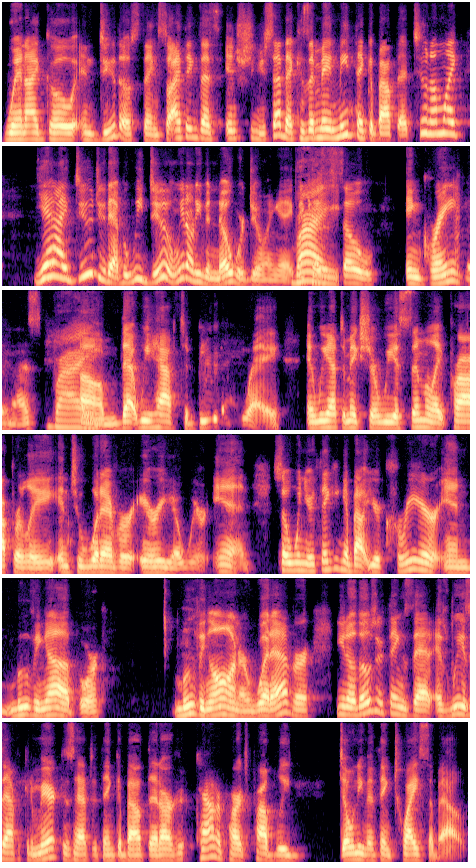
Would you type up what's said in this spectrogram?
when I go and do those things. So I think that's interesting you said that because it made me think about that too. And I'm like, yeah, I do do that, but we do, and we don't even know we're doing it right. because it's so ingrained in us right. um, that we have to be that way and we have to make sure we assimilate properly into whatever area we're in so when you're thinking about your career and moving up or moving on or whatever you know those are things that as we as african americans have to think about that our counterparts probably don't even think twice about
